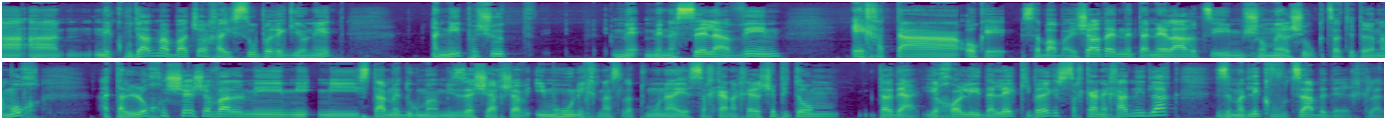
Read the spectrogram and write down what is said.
הנקודת מבט שלך היא סופר הגיונית, אני פשוט מנסה להבין איך אתה, אוקיי, סבבה, השארת את נתנאל ארצי עם שומר שהוא קצת יותר נמוך, אתה לא חושש אבל מ- מ- מסתם לדוגמה, מזה שעכשיו אם הוא נכנס לתמונה יהיה שחקן אחר שפתאום, אתה יודע, יכול להידלק, כי ברגע ששחקן אחד נדלק, זה מדליק קבוצה בדרך כלל.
